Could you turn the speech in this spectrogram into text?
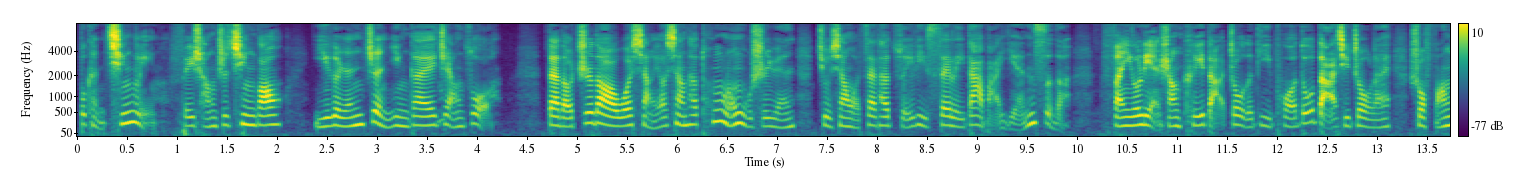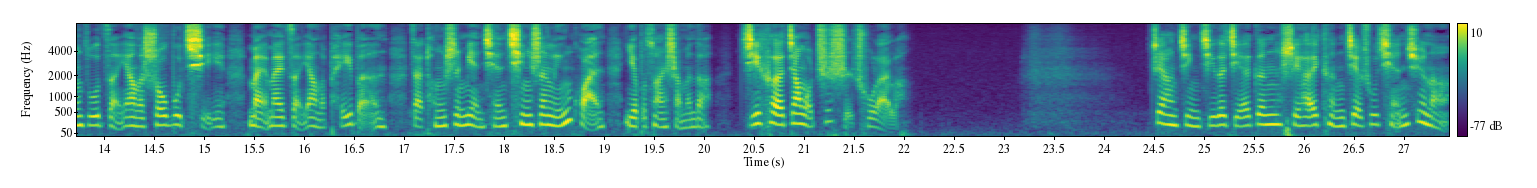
不肯清领，非常之清高。一个人正应该这样做。”待到知道我想要向他通融五十元，就像我在他嘴里塞了一大把盐似的。凡有脸上可以打皱的地铺，都打起皱来说房租怎样的收不起，买卖怎样的赔本，在同事面前轻声领款也不算什么的，即刻将我指使出来了。这样紧急的结根，谁还肯借出钱去呢？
